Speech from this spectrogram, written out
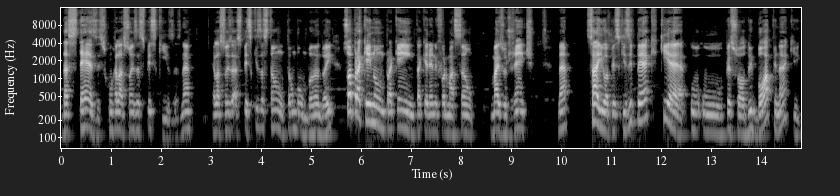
das teses com relações às pesquisas, né? Relações as pesquisas estão tão bombando aí. Só para quem não, para quem está querendo informação mais urgente, né? Saiu a pesquisa IPEC, que é o, o pessoal do IBOP, né? Que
